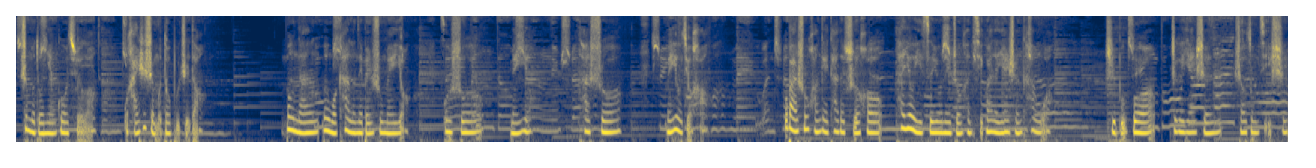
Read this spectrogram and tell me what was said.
这么多年过去了，我还是什么都不知道。梦楠问我看了那本书没有，我说没有。他说没有就好。我把书还给他的时候，他又一次用那种很奇怪的眼神看我，只不过这个眼神稍纵即逝。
